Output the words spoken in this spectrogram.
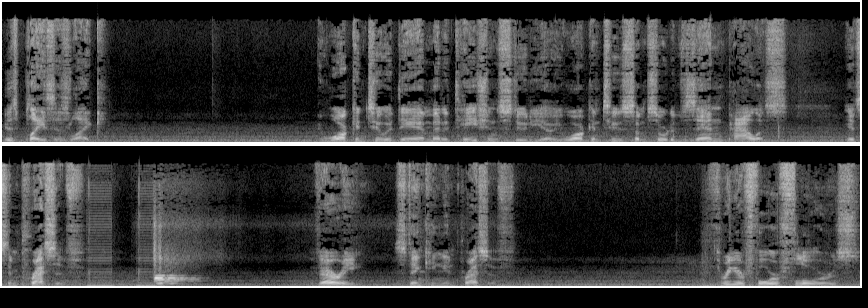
This place is like you walk into a damn meditation studio. You walk into some sort of Zen palace. It's impressive. Very stinking impressive. Three or four floors.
